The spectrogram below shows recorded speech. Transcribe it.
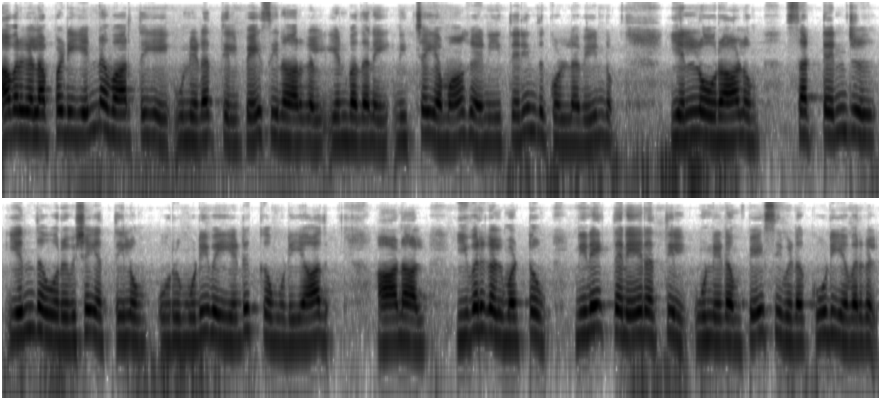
அவர்கள் அப்படி என்ன வார்த்தையை உன்னிடத்தில் பேசினார்கள் என்பதனை நிச்சயமாக நீ தெரிந்து கொள்ள வேண்டும். எல்லோராலும் சட்டென்று எந்த ஒரு விஷயத்திலும் ஒரு முடிவை எடுக்க முடியாது. ஆனால் இவர்கள் மட்டும் நினைத்த நேரத்தில் உன்னிடம் பேசிவிடக் கூடியவர்கள்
